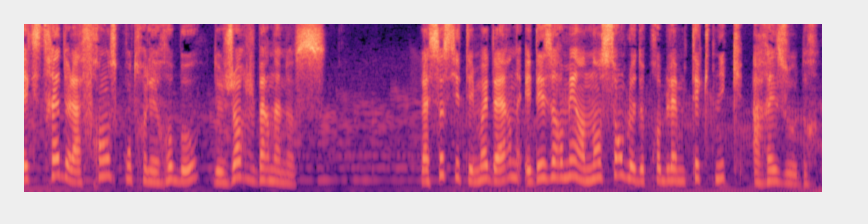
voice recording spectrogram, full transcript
Extrait de La France contre les robots de Georges Bernanos. La société moderne est désormais un ensemble de problèmes techniques à résoudre.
